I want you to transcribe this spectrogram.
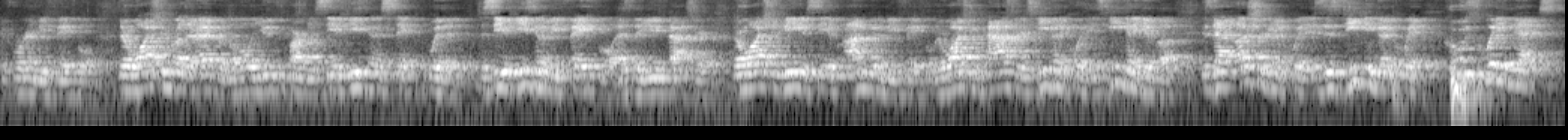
if we're going to be faithful. They're watching Brother Edward, the whole youth department, to see if he's going to stick with it, to see if he's going to be faithful as the youth pastor. They're watching me to see if I'm going to be faithful. They're watching Pastor, is he going to quit? Is he going to give up? Is that usher going to quit? Is this deacon going to quit? Who's quitting next?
